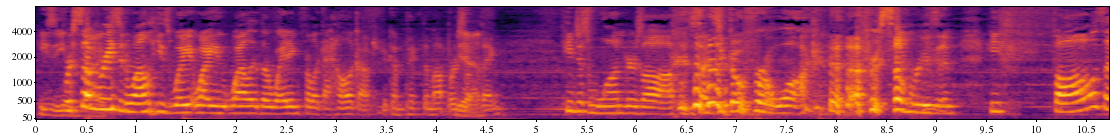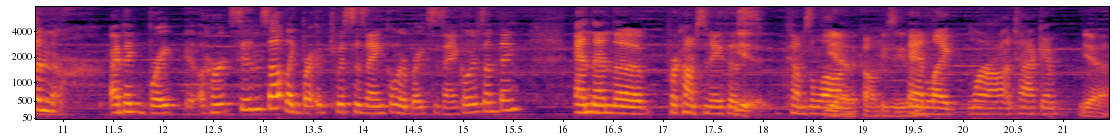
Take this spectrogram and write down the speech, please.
He's for some by- reason, while he's wait, while, while they're waiting for like a helicopter to come pick them up or Yeah. something, he just wanders off and decides to go for a walk for some reason. He falls and I think break hurts himself, like bre- twists his ankle or breaks his ankle or something, and then the Procompsognathus Yeah. comes along Yeah, the compies eat him. and like rah, attack him. Yeah.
